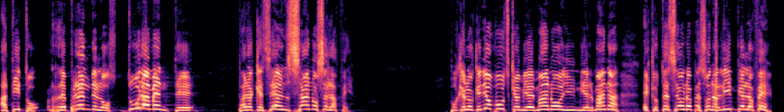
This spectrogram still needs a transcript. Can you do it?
a Tito, repréndelos duramente para que sean sanos en la fe. Porque lo que Dios busca, mi hermano y mi hermana, es que usted sea una persona limpia en la fe.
